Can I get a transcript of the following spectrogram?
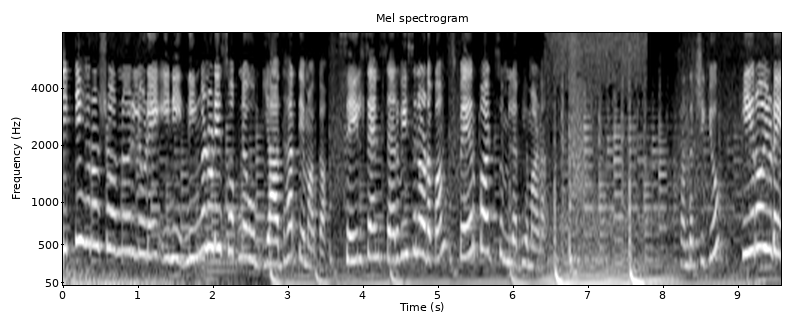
സിറ്റി ഹീറോ ഷോർണൂരിലൂടെ ഇനി നിങ്ങളുടെ സ്വപ്നവും യാഥാർത്ഥ്യമാക്കാം. സെയിൽസ് ആൻഡ് സർവീസിനോടൊപ്പം സ്പെയർ പാർട്സും ലഭ്യമാണ്. സന്ദർശിക്കൂ ഹീറോയുടെ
